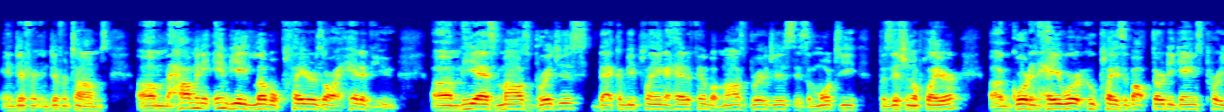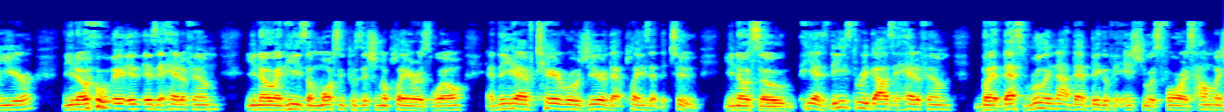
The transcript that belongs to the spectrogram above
in different in different times. Um, how many NBA level players are ahead of you? Um, he has Miles Bridges that can be playing ahead of him, but Miles Bridges is a multi-positional player. Uh, Gordon Hayward, who plays about 30 games per year, you know, who is, is ahead of him, you know, and he's a multi-positional player as well. And then you have Terry Rozier that plays at the two, you know, so he has these three guys ahead of him, but that's really not that big of an issue as far as how much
